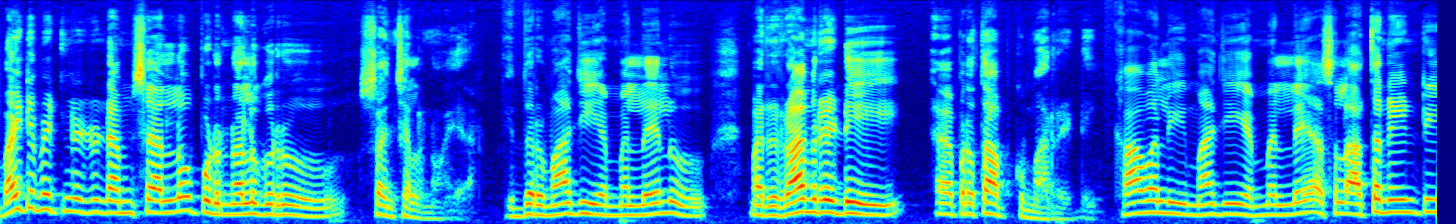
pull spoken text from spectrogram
బయట పెట్టినటువంటి అంశాల్లో ఇప్పుడు నలుగురు సంచలనం అయ్యారు ఇద్దరు మాజీ ఎమ్మెల్యేలు మరి రామిరెడ్డి ప్రతాప్ కుమార్ రెడ్డి. కావలి మాజీ ఎమ్మెల్యే అసలు అతనేంటి?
